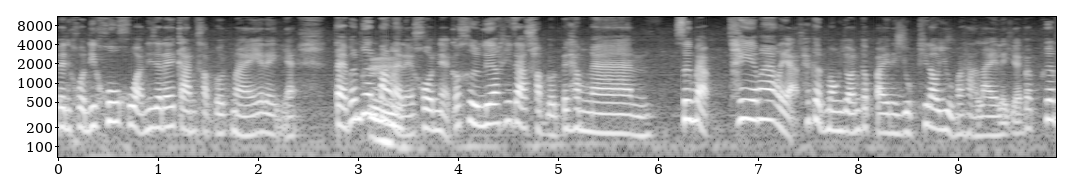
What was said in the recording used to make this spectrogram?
เป็นคนที่คู่ควรที่จะได้การขับรถไหมอะไรอย่างเงี้ยแต่เพื่อนๆบางหลายๆคนเนี่ยก็คือเลือกที่จะขับรถไปทำงาน ซึ่งแบบเท่มากเลยอะถ้าเกิดมองย้อนกลับไปในยุคที่เราอยู่มหาลัยอะไรอย่างเงี้ยแบบเพื่อน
